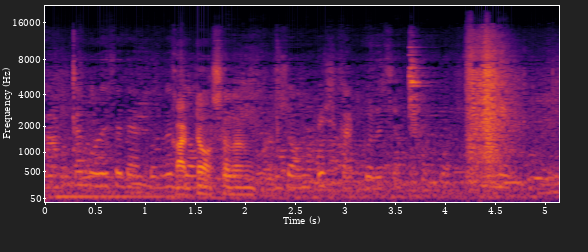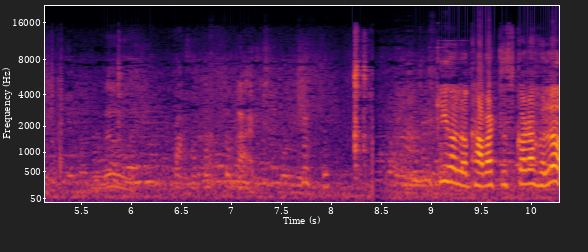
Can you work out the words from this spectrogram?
কাঠটা করেছে দেখো কাঠটা অসাধারণ করেছে। জম্পেশ কাঠ করেছে। কি হলো খাবার চুজ করা হলো?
